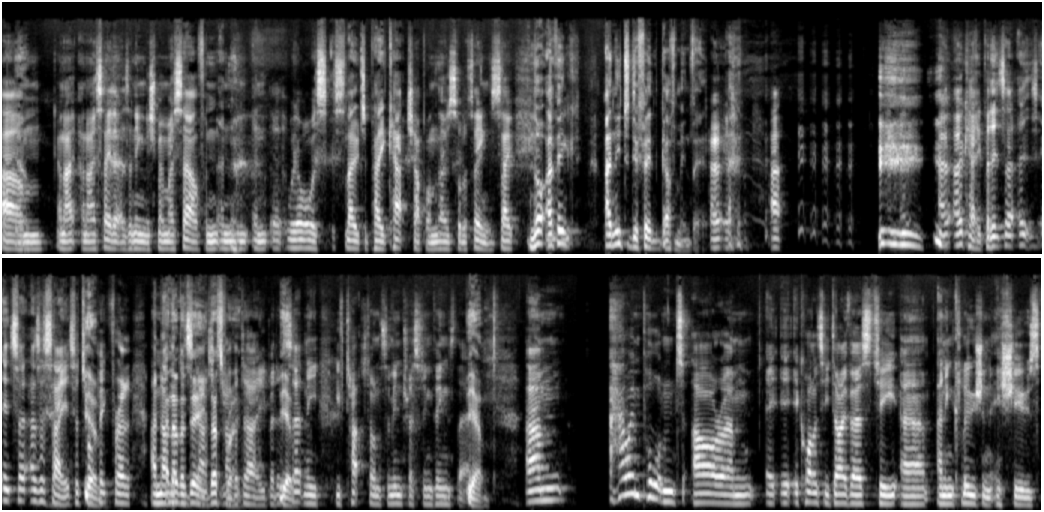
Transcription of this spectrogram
Um, yeah. And I and I say that as an Englishman myself, and and, and, and uh, we're always slow to play catch up on those sort of things. So no, I think I need to defend government there. Uh, uh, uh okay, but it's a, it's, it's a, as I say, it's a topic yeah. for a, another, another day. That's another right. day. But yeah. certainly, you've touched on some interesting things there. Yeah. Um, how important are um, equality, diversity, uh, and inclusion issues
